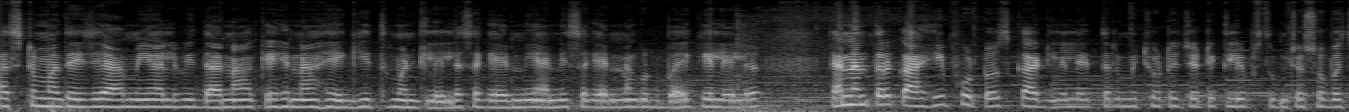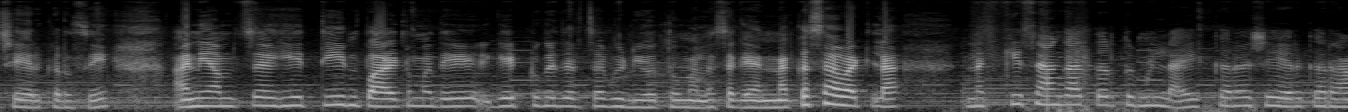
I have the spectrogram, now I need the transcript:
लास्टमध्ये जे आम्ही अलविदा ना कहना हे गीत म्हटलेलं सगळ्यांनी आणि सगळ्यांना गुड बाय केलेलं. त्यानंतर काही फोटोज काढलेले तर मी छोटे छोटे क्लिप्स तुमच्यासोबत शेअर करते. आणि आमचं हे तीन पार्टमध्ये गेट टुगेदरचा व्हिडिओ तुम्हाला सगळ्यांना कसा वाटला नक्की सांगा. तर तुम्ही लाईक करा शेअर करा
